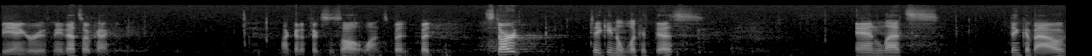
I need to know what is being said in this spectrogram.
be angry with me. That's okay. I'm not gonna fix this all at once, but, but start taking a look at this, and let's think about,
